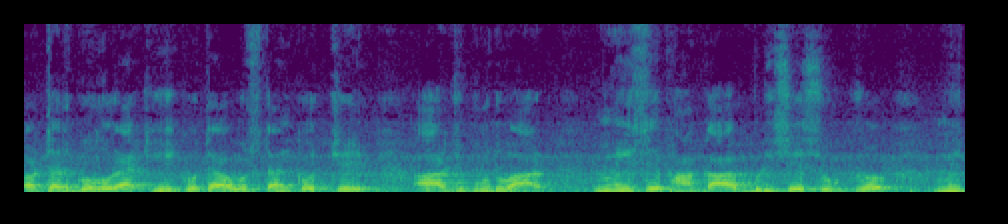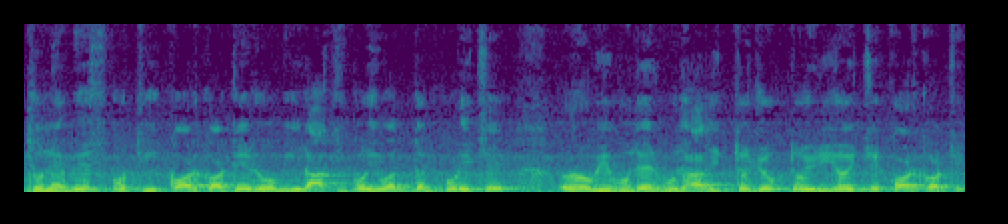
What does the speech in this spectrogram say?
অর্থাৎ গ্রহরা কে কোথায় অবস্থান করছে। আজ বুধবার, মেষে ফাঁকা, বৃষে শুক্র, মিথুনে বৃহস্পতি, কর্কটে রবি, রাশি পরিবর্তন করেছে। রবি বুধের বুধাদিত্য যোগ তৈরি হয়েছে কর্কটে।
